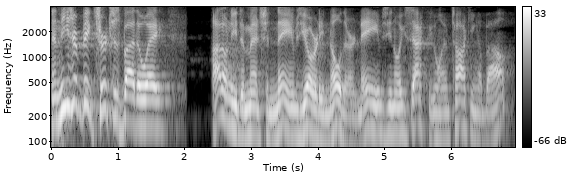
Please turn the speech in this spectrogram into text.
and these are big churches, by the way. I don't need to mention names. You already know their names. You know exactly who I'm talking about.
